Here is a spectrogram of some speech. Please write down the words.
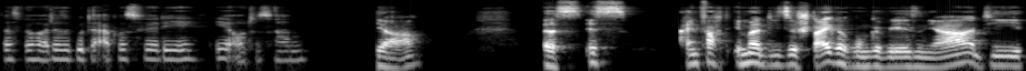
dass wir heute so gute Akkus für die E-Autos haben. Ja, es ist einfach immer diese Steigerung gewesen, ja. Die,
